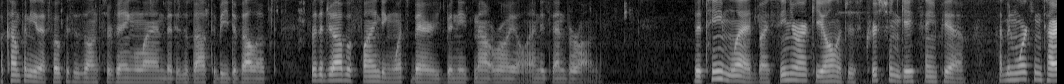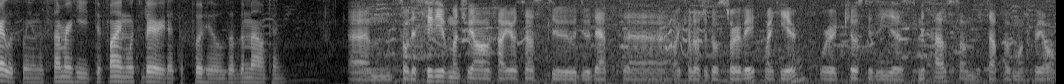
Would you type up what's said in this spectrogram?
a company that focuses on surveying land that is about to be developed, for the job of finding what's buried beneath Mount Royal and its environs. The team, led by senior archaeologist Christian Gates St. Pierre, have been working tirelessly in the summer heat to find what's buried at the foothills of the mountain. Um, so the city of Montreal hires us to do that uh, archaeological survey right here. We're close to the uh, Smith House on the top of Montreal.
